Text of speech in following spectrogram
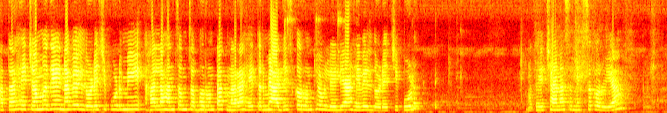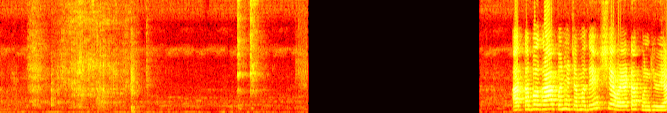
आता ह्याच्यामध्ये ना वेलदोड्याची पूड मी हा लहान चमचा भरून टाकणार आहे. तर मी आधीच करून ठेवलेली आहे वेलदोड्याची पूड. आता हे छान असं मिक्स करूया. आता बघा आपण ह्याच्यामध्ये शेवळ्या टाकून घेऊया.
